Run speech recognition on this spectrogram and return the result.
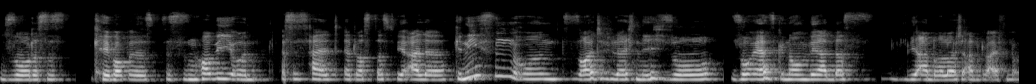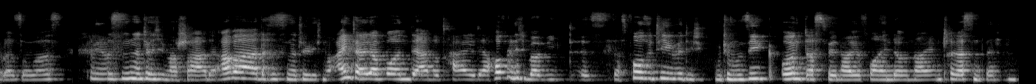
so, dass es K-Pop ist. Das ist ein Hobby und es ist halt etwas, das wir alle genießen und sollte vielleicht nicht so, so ernst genommen werden, dass wir andere Leute angreifen oder sowas. Ja. Das ist natürlich immer schade. Aber das ist natürlich nur ein Teil davon. Der andere Teil, der hoffentlich überwiegt, ist das Positive, die gute Musik und dass wir neue Freunde und neue Interessen finden.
